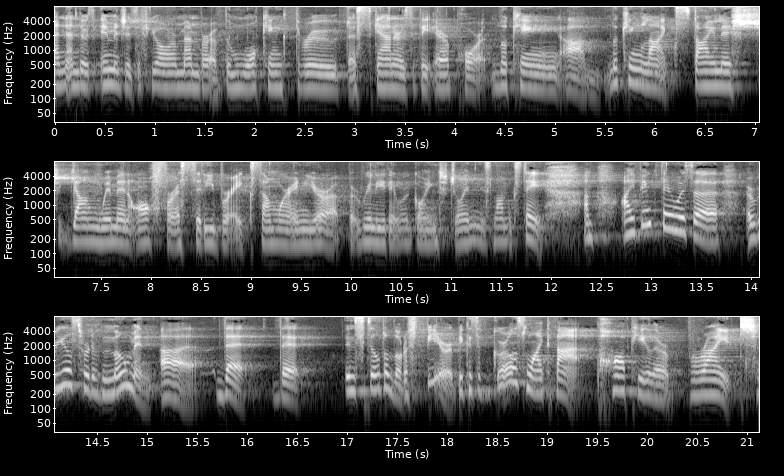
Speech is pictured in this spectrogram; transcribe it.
and, and those images, if you all remember, of them walking through the scanners at the airport, looking, um, looking like stylish young women off for a city break somewhere in Europe, but really they were going to join the Islamic State. Um, I think there was a, a real sort of moment uh, that, that instilled a lot of fear because if girls like that, popular, bright,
